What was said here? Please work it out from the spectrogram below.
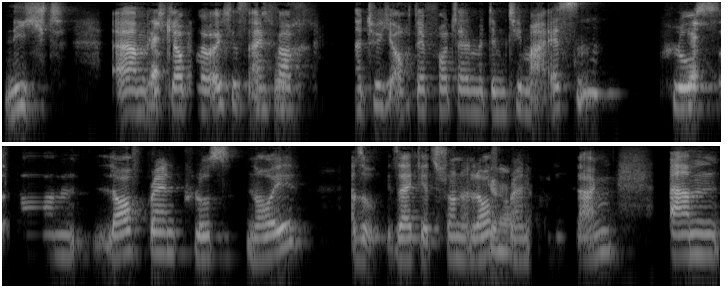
nicht. Ähm, ja. Ich glaube, bei euch ist einfach natürlich auch der Vorteil mit dem Thema Essen plus ja. Ähm, Love Brand plus neu. Also ihr seid jetzt schon eine Love genau. Brand, sagen. Ähm,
